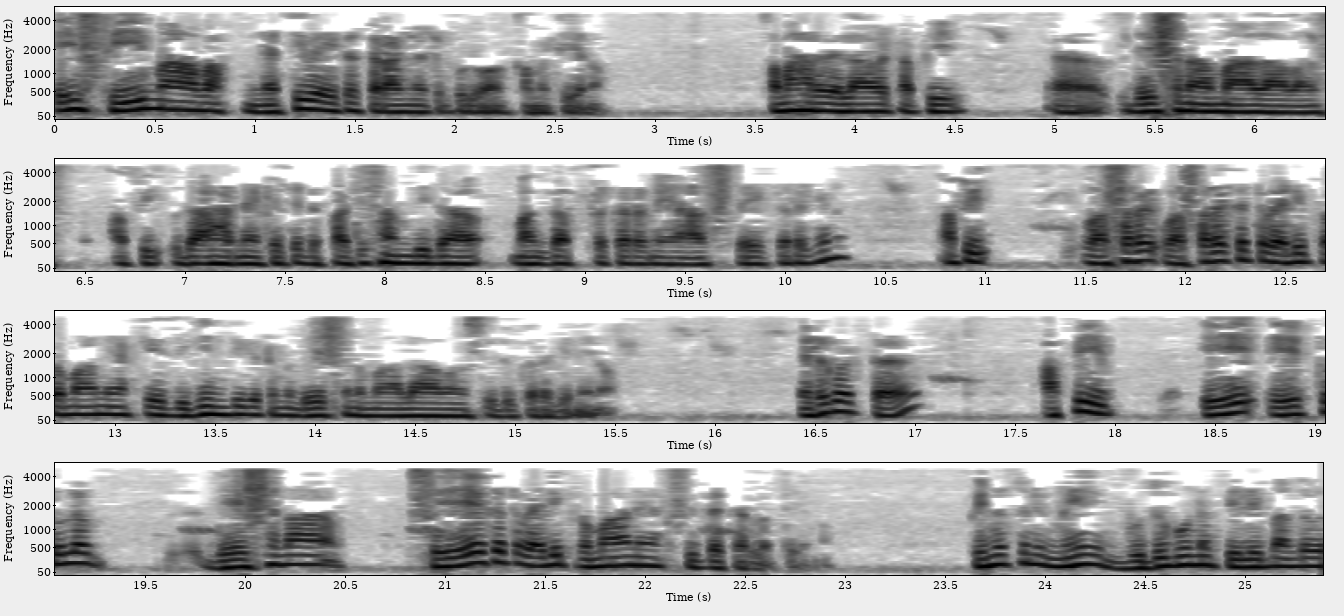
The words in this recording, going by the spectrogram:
ඒ සීමාවක් නැතිව ඒක කරන්නට පුළුවන්කම තියෙනවා. සමහර වෙලාවට අපි දේශනා මාලාවන් අපි උදාහරණයක් ඇටියට පටිසම්භිදා මග්ග ප්‍රකරණය ආශ්‍රය කරගෙන අපි වසර වසරකට වැඩි ප්‍රමාණයක් ඒ දිගින් දිගටම දේශන මාලාවන් සිදු කරගෙන යනවා. එතකොට අපි ඒ ඒ තුල දේශනා 100කට වැඩි ප්‍රමාණයක් සිදු කරලා තියෙනවා. පින්නතුනේ මේ බුදුගුණ පිළිබඳව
